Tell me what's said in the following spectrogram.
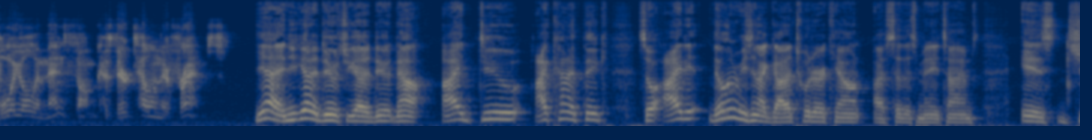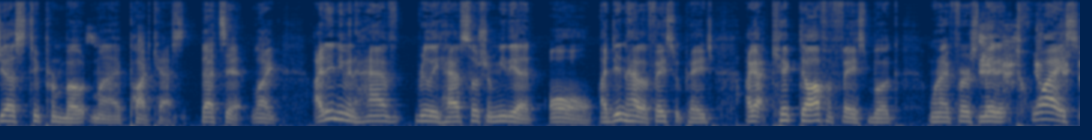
loyal and then some because they're telling their friends. Yeah, and you got to do what you got to do. Now, I do. I kind of think so. I the only reason I got a Twitter account, I've said this many times, is just to promote my podcast. That's it. Like I didn't even have really have social media at all. I didn't have a Facebook page. I got kicked off of Facebook when I first made it twice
